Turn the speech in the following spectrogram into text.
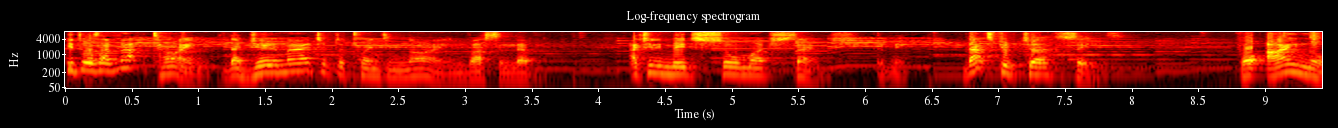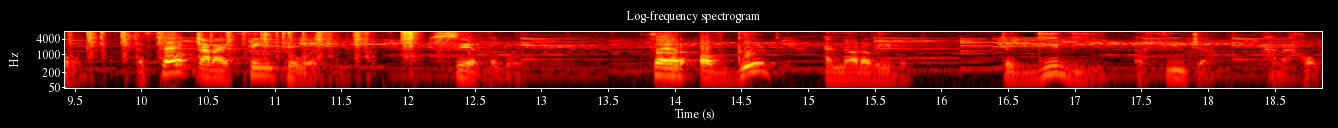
It was at that time that Jeremiah chapter 29, verse 11, actually made so much sense to me. That scripture says, For I know the thought that I think towards you, saith the Lord, thought of good and not of evil to give you a future and a hope.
